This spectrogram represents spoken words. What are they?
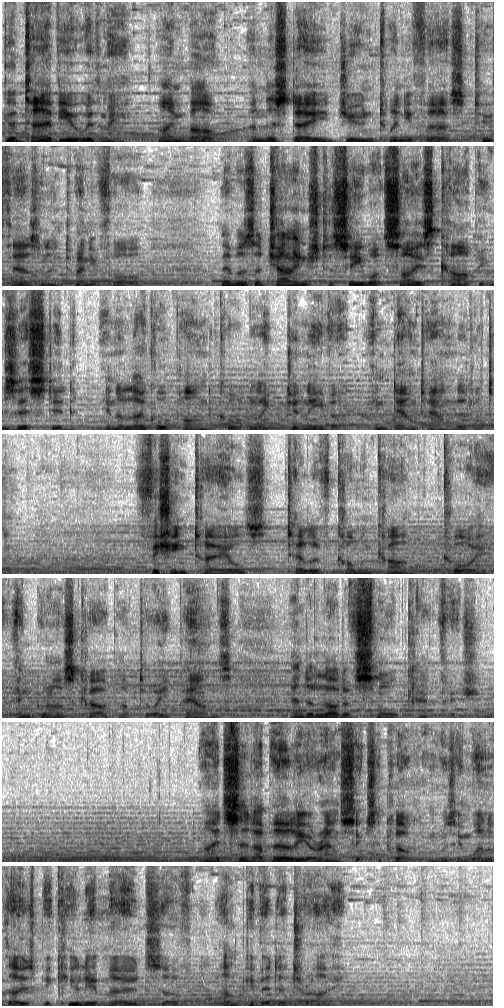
Good to have you with me. I'm Bob, and this day, June 21st, 2024, there was a challenge to see what size carp existed in a local pond called Lake Geneva in downtown Littleton. Fishing tales tell of common carp, koi, and grass carp up to 8 pounds, and a lot of small catfish. I had set up early around six o'clock and was in one of those peculiar modes of I'll give it a try.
